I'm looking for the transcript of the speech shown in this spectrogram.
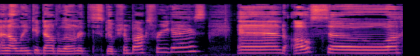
And I'll link it down below in the description box for you guys. And also...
